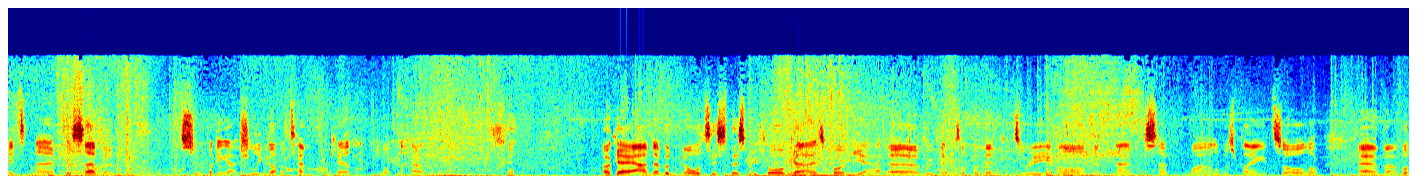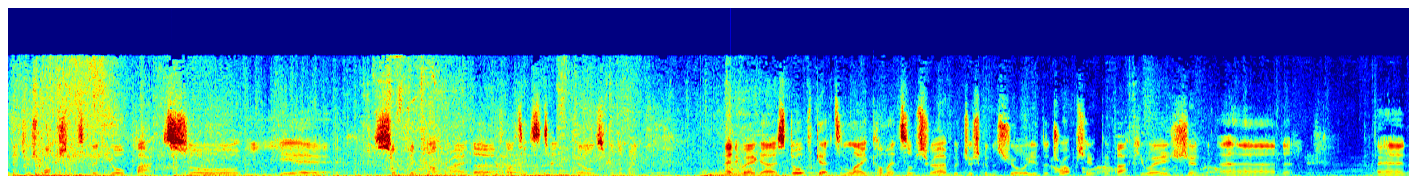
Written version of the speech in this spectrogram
It's 9 for 7. Somebody actually got a 10th kill. What the hell? okay, I never noticed this before, guys, but yeah, uh, we picked up a victory on 9 for 7 while I was playing solo. Um, I've only just watched this video back, so yeah, something not right there. I thought it's 10 kills for the win. Anyway guys, don't forget to like, comment, subscribe. We're just going to show you the dropship evacuation and then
